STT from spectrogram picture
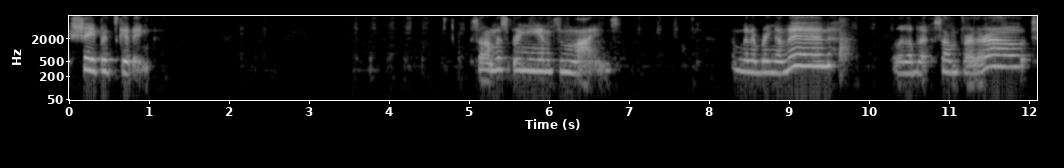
shape it's giving. So I'm just bringing in some lines. I'm gonna bring them in a little bit, some further out.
